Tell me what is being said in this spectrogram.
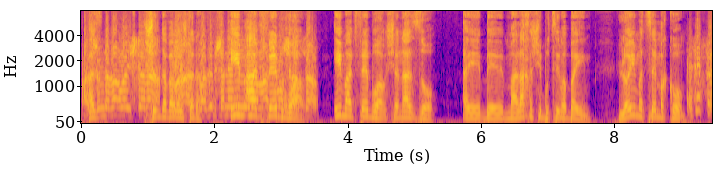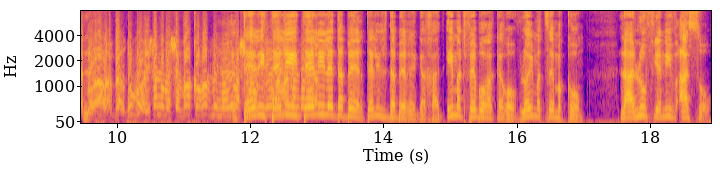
אז אז שום דבר לא השתנה. שום דבר לא השתנה. אם עד פברואר? אם עד פברואר שנה זו, אה, במהלך השיבוצים הבאים, לא יימצא מקום. איזה פברואר? ברדוגו, יש לנו בשבוע הקרוב מינויים תן לי, משמעותיים. תן לי, תן? לי לדבר, תן לי לדבר רגע אחד. אם עד פברואר הקרוב לא יימצא מקום לאלוף יניב אסור,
